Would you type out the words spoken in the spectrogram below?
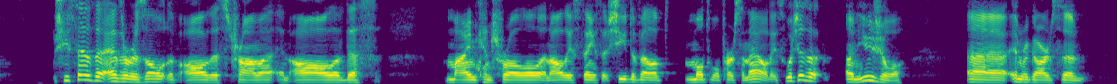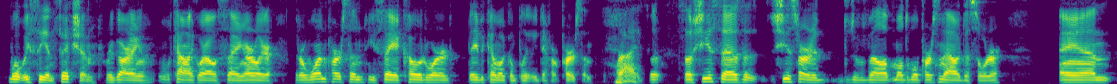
she says that as a result of all this trauma and all of this mind control and all these things that she developed multiple personalities, which isn't unusual uh, in regards to what we see in fiction regarding kind of like what I was saying earlier. They're one person, you say a code word, they become a completely different person. Right. So, so she says that she started to develop multiple personality disorder, and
